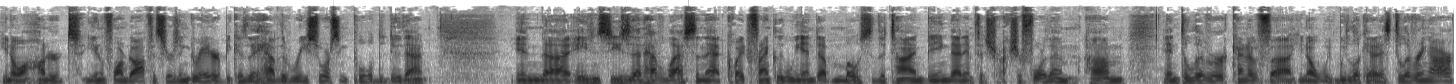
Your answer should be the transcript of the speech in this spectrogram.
you know, 100 uniformed officers and greater because they have the resourcing pool to do that in uh, agencies that have less than that, quite frankly, we end up most of the time being that infrastructure for them um, and deliver kind of, uh, you know, we, we, look at it as delivering our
